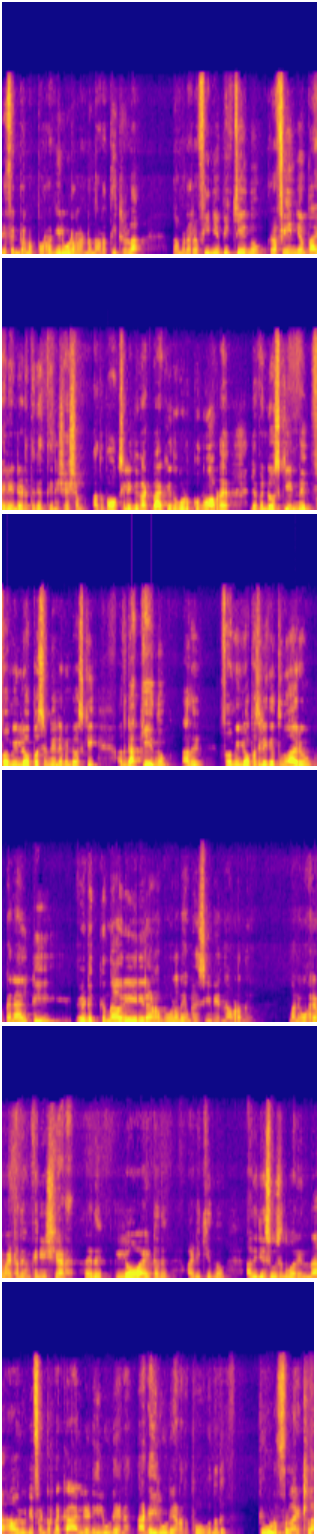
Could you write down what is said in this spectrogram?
ഡിഫൻഡറിന് പുറകിലൂടെ റണ്ണ് നടത്തിയിട്ടുള്ള നമ്മുടെ റഫീനിയെ പിക്ക് ചെയ്യുന്നു. റഫീനിയ ബൈലേന്റെ അടുത്തേക്ക് എത്തിയതിന് ശേഷം അത് ബോക്സിലേക്ക് കട്ട് ബാക്ക് ചെയ്ത് കൊടുക്കുന്നു. അവിടെ ലെവൻഡോസ്കി ഉണ്ട് ഫെർമിൻ ലോപ്പസ് ഉണ്ട് ലെവൻഡോസ്കി അത് ഡക്ക് ചെയ്യുന്നു. അത് ഫെർമിൻ ലോപ്പസിലേക്ക് എത്തുന്നു. ആ ഒരു പെനാൽറ്റി എടുക്കുന്ന ഒരു ഏരിയയിലാണ് ബോൾ അദ്ദേഹം റിസീവ് ചെയ്യുന്നത്. അവിടെ നിന്ന് മനോഹരമായിട്ട് അദ്ദേഹം ഫിനിഷ് ചെയ്യാണ്. അതായത് ലോ ആയിട്ട് അത് അടിക്കുന്നു. അത് ജസൂസ് എന്ന് പറയുന്ന ആ ഒരു ഡിഫൻഡറിന്റെ കാലിന്റെ ഇടയിലൂടെയാണ് നടയിലൂടെയാണ് അത് പോകുന്നത്. ബ്യൂട്ടിഫുൾ ആയിട്ടുള്ള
